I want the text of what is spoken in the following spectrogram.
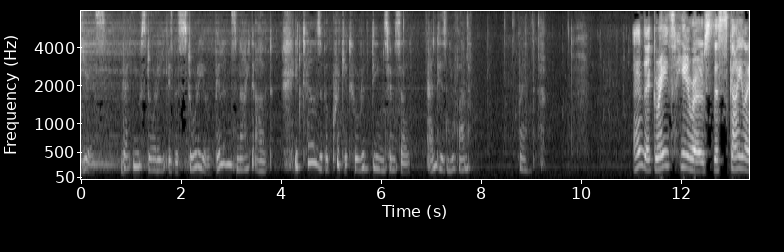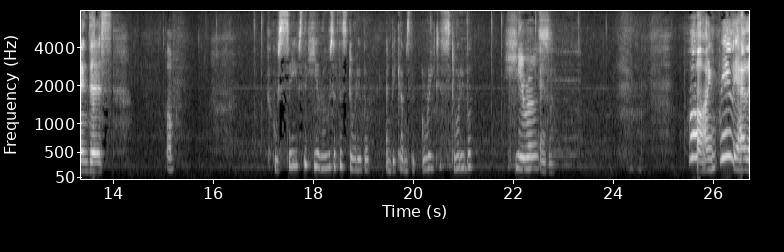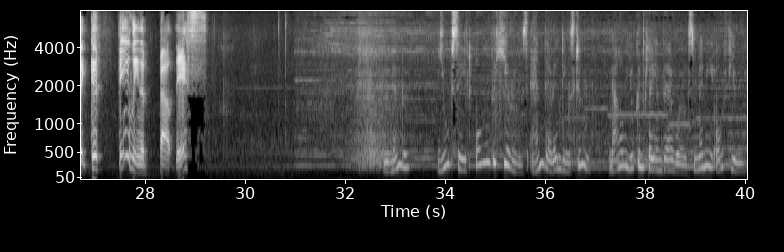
Yes, that new story is the story of Villain's Night Out. It tells of a cricket who redeems himself and his newfound friend. And the great heroes, the Skylanders. Oh. Who saves the heroes of the storybook and becomes the greatest storybook Heroes. ever. Oh, I really had a good feeling about this. Remember, you've saved all the heroes and their endings too. Now you can play in their worlds, many or few.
